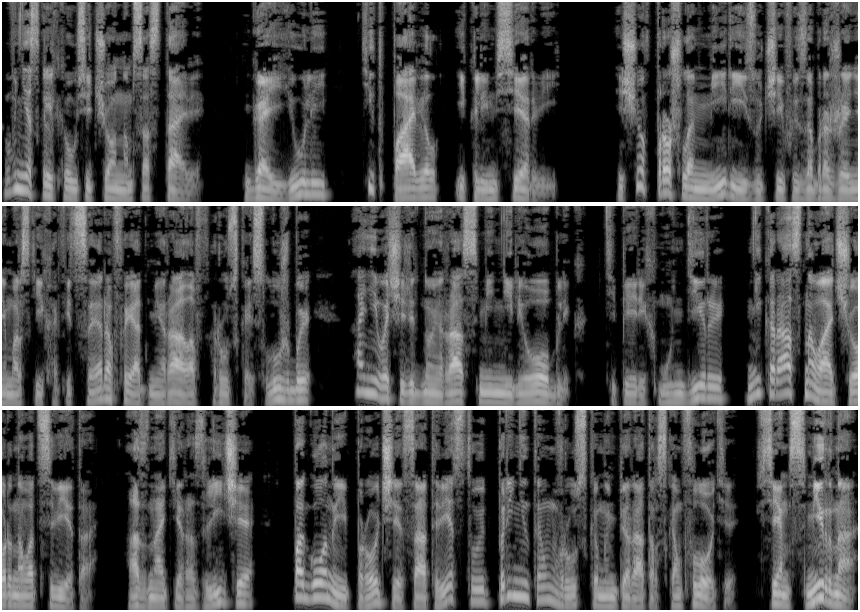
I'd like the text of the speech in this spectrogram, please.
в несколько усеченном составе. Гай Юлий, Тит Павел и Клим Сервий. Еще в прошлом мире, изучив изображения морских офицеров и адмиралов русской службы, они в очередной раз сменили облик. Теперь их мундиры не красного, а черного цвета, а знаки различия, погоны и прочее соответствуют принятым в русском императорском флоте. «Всем смирно!»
